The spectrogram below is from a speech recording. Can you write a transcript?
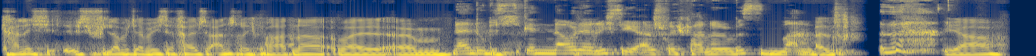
kann ich, ich glaube, da bin ich der falsche Ansprechpartner, weil ähm, Nein, du bist ich, genau der richtige Ansprechpartner, du bist ein Mann. Also, ja,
